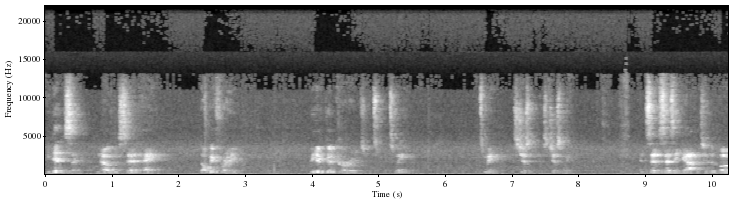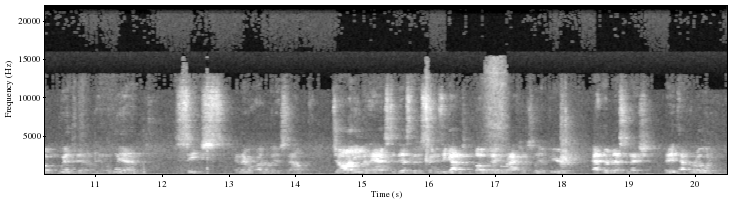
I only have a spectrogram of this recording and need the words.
He didn't say it. No, he said, Hey, don't be afraid. Be of good courage. It's, it's me. It's me. It's just it's just me. And so it says he got into the boat with them, and the wind ceased, and they were utterly astounded. John even adds to this that as soon as he got into the boat, they miraculously appeared at their destination. They didn't have to row anymore.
